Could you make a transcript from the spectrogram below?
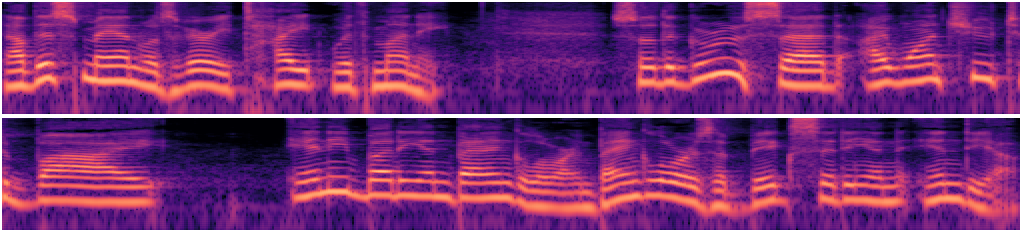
Now, this man was very tight with money. So the guru said, I want you to buy anybody in Bangalore, and Bangalore is a big city in India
